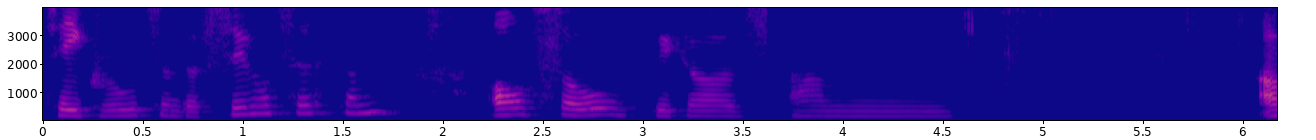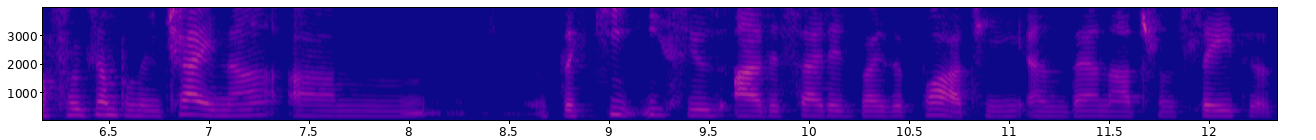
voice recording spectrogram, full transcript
take roots in the civil system, also because, um, uh, for example, in China, um, the key issues are decided by the party and then are translated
